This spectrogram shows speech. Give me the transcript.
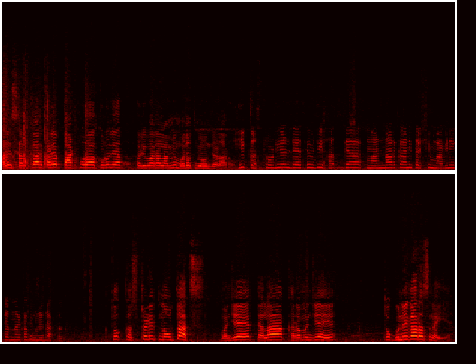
आणि सरकारकडे पाठपुरावा करून या परिवाराला आम्ही मदत मिळवून देणार आहोत. ही कस्टोडियल डेथ ऐवजी हत्या मानणार का आणि तशी मागणी करणार का गुन्हे दाखल? तो कस्टडीत नव्हताच. म्हणजे त्याला खरं म्हणजे तो गुन्हेगारच नाहीये.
